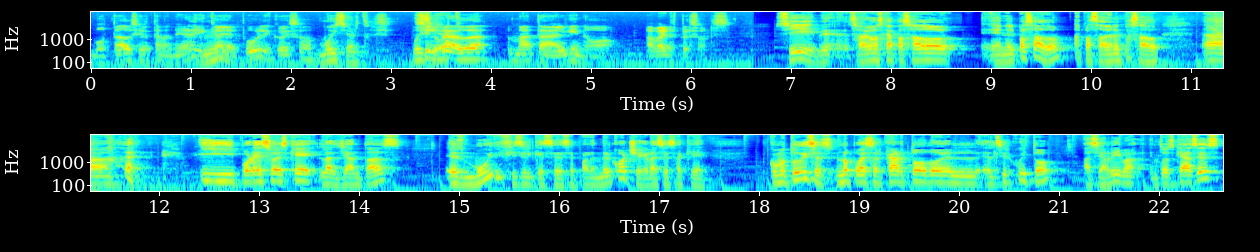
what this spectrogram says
botado de cierta manera y mm. cae al público. Eso, muy cierto. Muy sin cierto. lugar a duda, mata a alguien o a varias personas. Sí, sabemos que ha pasado en el pasado, ha pasado en el pasado. Uh, y por eso es que las llantas es muy difícil que se separen del coche, gracias a que, como tú dices, no puedes acercar todo el, el circuito hacia arriba. Entonces, ¿qué haces?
